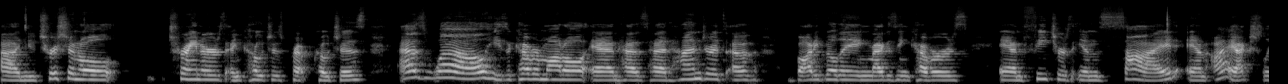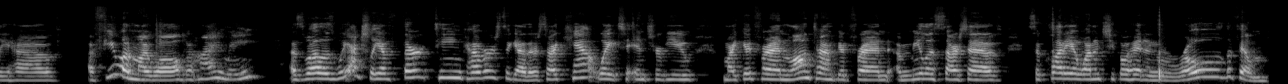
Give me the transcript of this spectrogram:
uh, nutritional trainers and coaches, prep coaches as well. He's a cover model and has had hundreds of bodybuilding magazine covers and features inside. And I actually have a few on my wall behind me, as well as we actually have 13 covers together. So I can't wait to interview my good friend, longtime good friend, Milos Sarcev. So, Claudia, why don't you go ahead and roll the film?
